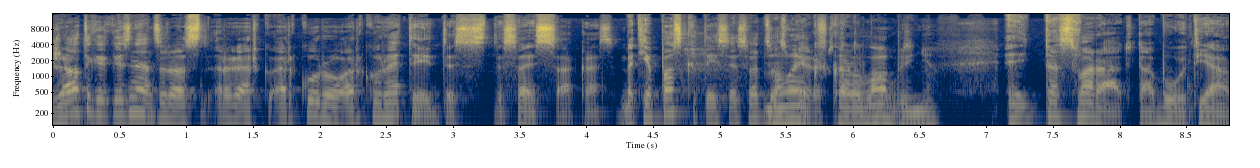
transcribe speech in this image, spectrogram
Žēl tikai, ka es neatceros, ar, ar, ar, kuru, ar kuru etīdi tas, tas aizsākās. Bet, ja paskatīsies vecos Man liekas, ka ar labiņu. E, tas varētu tā būt, jā.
